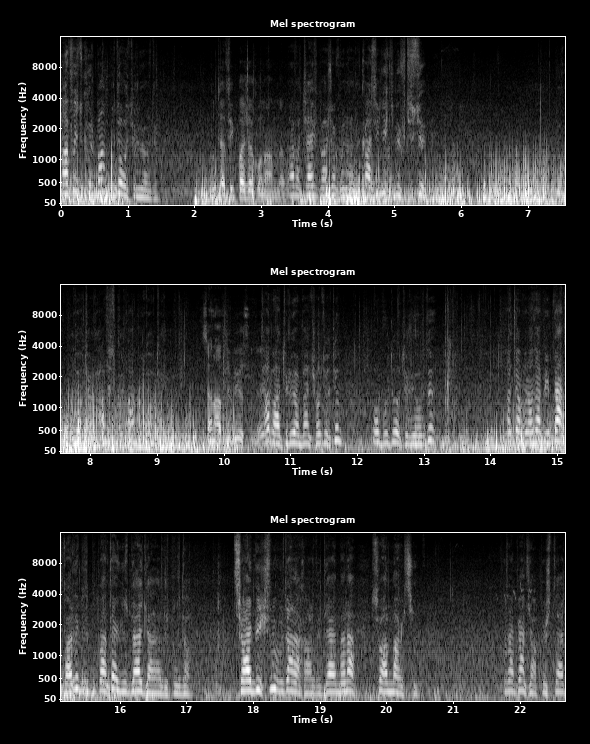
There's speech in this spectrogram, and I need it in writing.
Hafız Kurban burada oturuyordu. Bu Tevfik Paşa konağında mı? Evet Tevfik Paşa konağı. Kars'ın ilk müftüsü. Bu burada oturuyordu. Hafız Kurban burada oturuyordu. Sen hatırlıyorsun değil mi? Tabii hatırlıyorum ben çocuktum. O burada oturuyordu. Hatta burada bir bent vardı. Biz bu bente yüzmeye gelirdik burada. Çay bir kısmı buradan akardı. Değirmene su almak için. Burada bent yapmışlar.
